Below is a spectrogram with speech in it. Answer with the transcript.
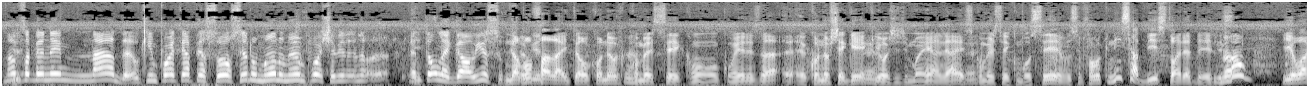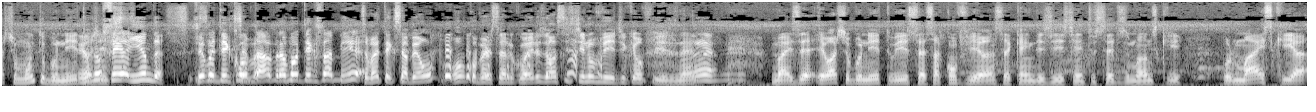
Não Ele- sabendo nem nada. O que importa é a pessoa, o ser humano mesmo. Poxa vida, não- é tão legal isso. Poxa vou vida. falar então, quando eu conversei com, com eles, lá, eh, quando eu cheguei aqui hoje de manhã, aliás, conversei com você, você falou que nem sabia a história deles. Não, E eu acho muito bonito eu não gente. sei ainda. Você vai ter que contar, eu vou ter que saber. Você vai ter que saber ou, ou conversando com eles ou assistindo o vídeo que eu fiz, né? É. Mas eh, eu acho bonito isso, essa confiança que ainda existe entre os seres humanos, que por mais que a,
